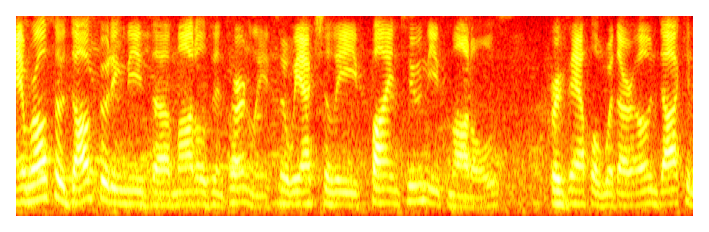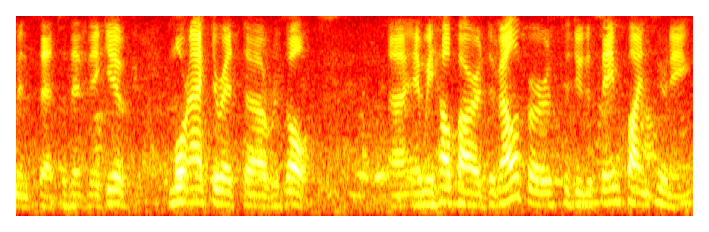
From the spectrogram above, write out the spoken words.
And we're also dogfooding these uh, models internally. So we actually fine tune these models, for example, with our own document set so that they give more accurate uh, results. Uh, and we help our developers to do the same fine tuning.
